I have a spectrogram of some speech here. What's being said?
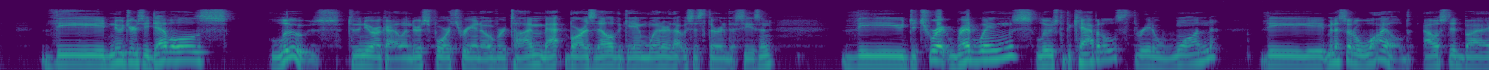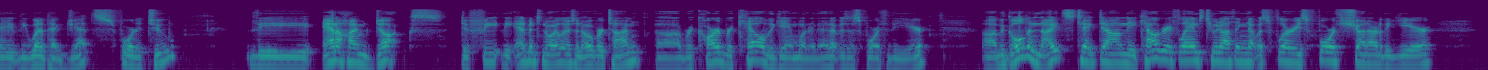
The New Jersey Devils lose to the New York Islanders 4 3 in overtime. Matt Barzal, the game winner, that was his third of the season. The Detroit Red Wings lose to the Capitals 3 to 1. The Minnesota Wild ousted by the Winnipeg Jets 4 to 2. The Anaheim Ducks defeat the Edmonton Oilers in overtime. Uh, Rickard Rakell, the game winner there, that was his fourth of the year. Uh, the Golden Knights take down the Calgary Flames 2 0. That was Fleury's fourth shutout of the year.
